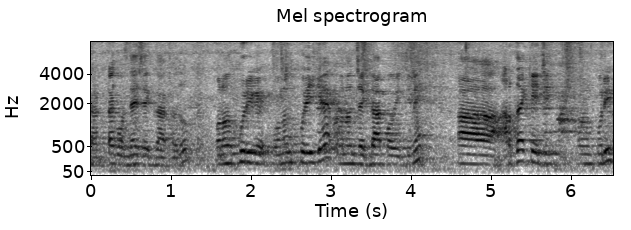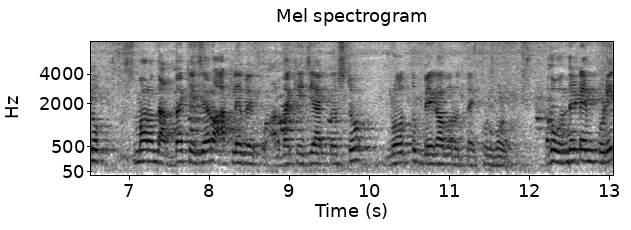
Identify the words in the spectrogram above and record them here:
ಕರೆಕ್ಟಾಗಿ ಒಂದೇ ಜಗ್ ಹಾಕೋದು ಒಂದೊಂದು ಕುರಿಗೆ ಒಂದೊಂದು ಕುರಿಗೆ ಒಂದೊಂದು ಜಗ್ ಹಾಕೋಯ್ತೀನಿ ಅರ್ಧ ಕೆ ಜಿ ಒಂದು ಕುರಿಗೆ ಸುಮಾರು ಒಂದು ಅರ್ಧ ಕೆ ಜಿ ಯಾರು ಹಾಕ್ಲೇಬೇಕು ಅರ್ಧ ಕೆ ಜಿ ಹಾಕಿದಷ್ಟು ಗ್ರೋತ್ ಬೇಗ ಬರುತ್ತೆ ಕುರುಗಳು ಅದು ಒಂದೇ ಟೈಮ್ ಕೊಡಿ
